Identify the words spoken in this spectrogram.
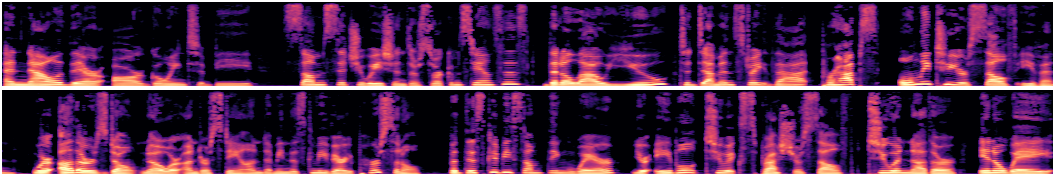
And now there are going to be some situations or circumstances that allow you to demonstrate that perhaps only to yourself even where others don't know or understand. I mean, this can be very personal, but this could be something where you're able to express yourself to another in a way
